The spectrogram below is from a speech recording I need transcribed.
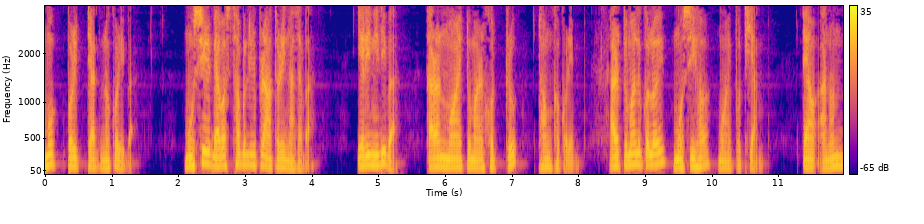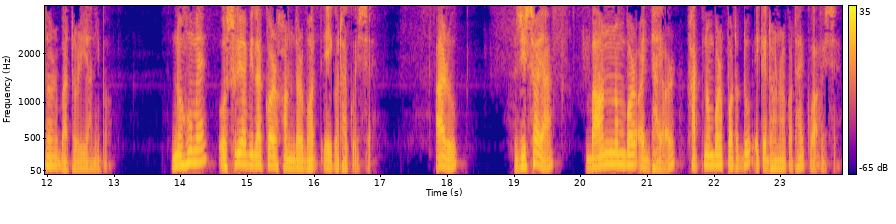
মোক পৰিত্যাগ নকৰিবা। মুচিৰ ব্যৱস্থাৱলীৰ পৰা আঁতৰি নাযাবা। এৰি নিদিবা কাৰণ মই তোমাৰ শত্ৰু ধ্বংস কৰিম। আৰু তোমালোকলৈ মচিহ মই পঠিয়াম। তেওঁ আনন্দৰ বাতৰি আনিব। নহুমে অচুৰীয়াবিলাকৰ সন্দৰ্ভত এই কথা কৈছে। আৰু যিচয়া বাৱন্ন নম্বৰ অধ্যায়ৰ সাত নম্বৰ পদতো একেধৰণৰ কথাই কোৱা হৈছে।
